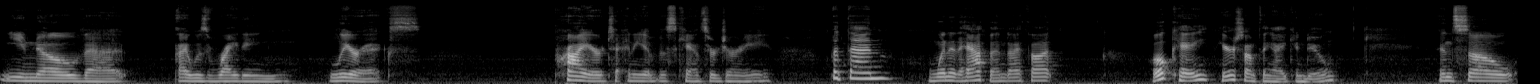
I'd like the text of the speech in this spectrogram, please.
you know that I was writing lyrics prior to any of this cancer journey. But then when it happened, I thought, okay, here's something I can do. And so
